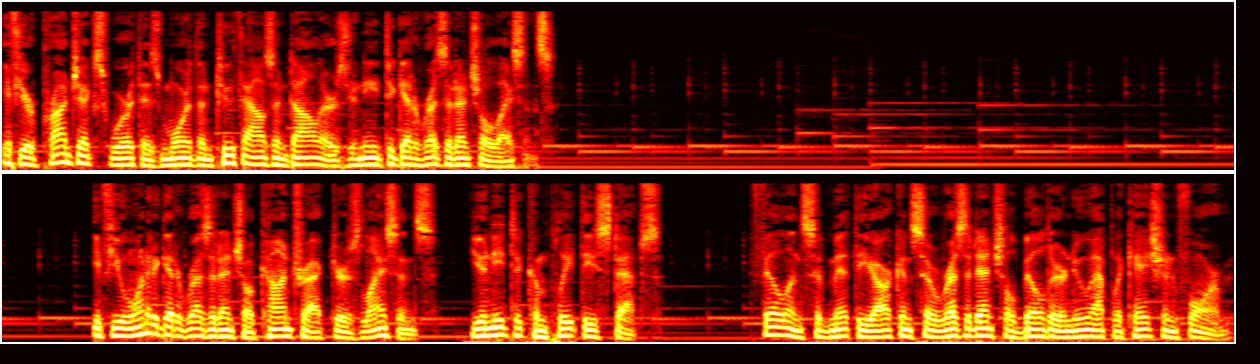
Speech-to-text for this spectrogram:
If your project's worth is more than $2,000 you need to get a residential license. If you want to get a residential contractor's license, you need to complete these steps. Fill and submit the Arkansas Residential Builder New Application Form.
